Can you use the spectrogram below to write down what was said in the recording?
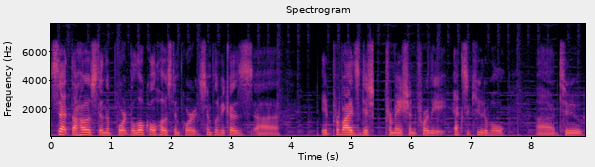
set the host and the port, the local host and port, simply because uh, it provides additional information for the executable uh, to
